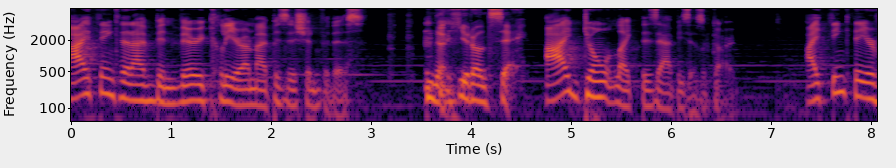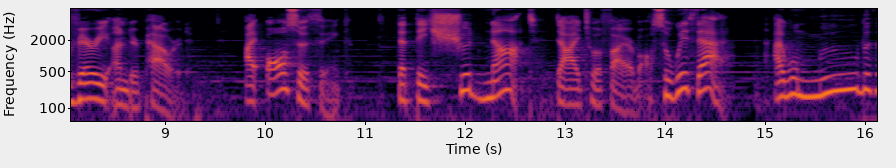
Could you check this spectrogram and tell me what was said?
I think that I've been very clear on my position for this. No, you don't say. I don't like the Zappies as a card. I think they are very underpowered. I also think that they should not die to a fireball. So with that, I will moob,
